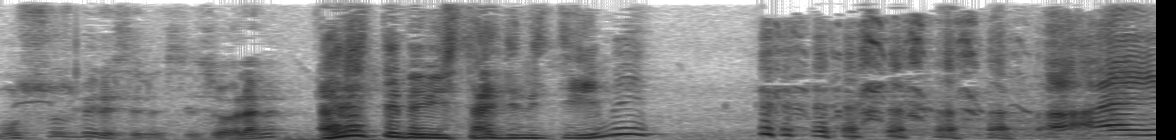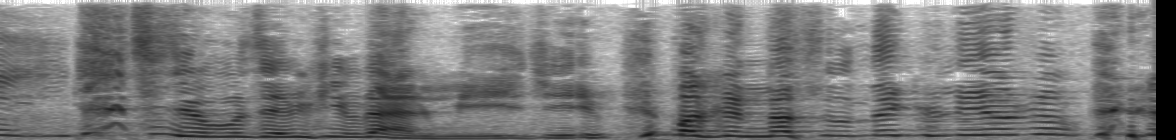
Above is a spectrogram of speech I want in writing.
mutsuz birisiniz siz öyle mi? Evet dememi isterdiniz değil mi? Ay, size bu zevki vermeyeceğim. Bakın nasıl da gülüyorum.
